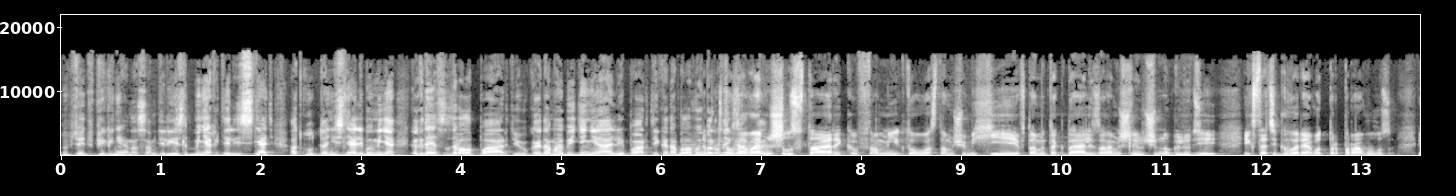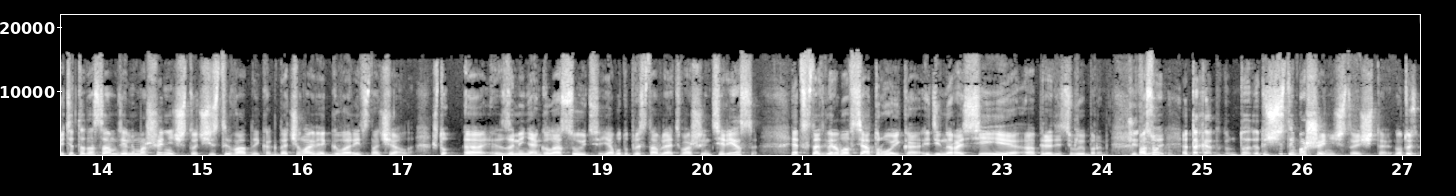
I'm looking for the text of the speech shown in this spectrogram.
Ну, все это фигня, на самом деле. Если бы меня хотели снять, откуда-то они сняли бы меня, когда я создавал партию, когда мы объединяли партии, когда была предвыборные да кампании. за вами шел Стариков, там, кто у вас там еще, Михеев там и так далее. За вами шли очень много людей. И, кстати говоря, вот про паровозы. Ведь это на самом деле мошенничество чистой воды. Когда человек говорит сначала, что э, за меня голосуйте, я буду представлять ваши интересы. Это, кстати говоря, была вся тройка Единой России э, перед этими выборами. По сути, это, такая, это чистое мошенничество, я считаю. Ну, то есть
